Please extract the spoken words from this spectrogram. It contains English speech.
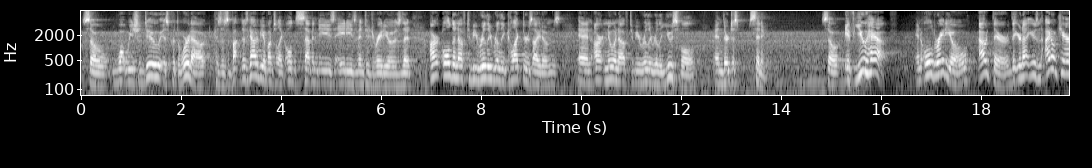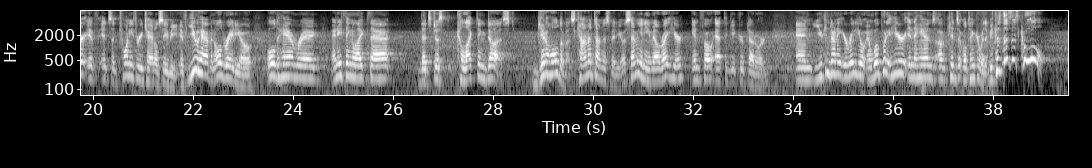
So what we should do is put the word out because there's about, there's got to be a bunch of like old 70s, 80s vintage radios that aren't old enough to be really really collectors items and aren't new enough to be really really useful and they're just sitting. So if you have an old radio out there that you're not using, I don't care if it's a 23 channel CB. If you have an old radio, old ham rig, anything like that that's just collecting dust, get a hold of us. Comment on this video. Send me an email right here, info at thegeekgroup.org. And you can donate your radio, and we'll put it here in the hands of kids that will tinker with it because this is cool.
